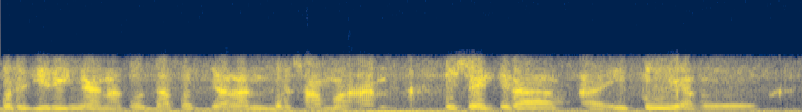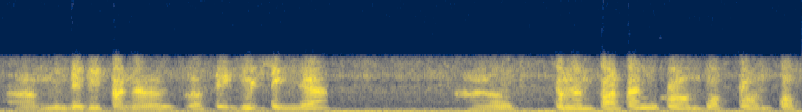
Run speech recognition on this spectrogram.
beriringan atau dapat jalan bersamaan. Itu saya kira uh, itu yang uh, menjadi pandangan strategis sehingga uh, penempatan kelompok-kelompok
